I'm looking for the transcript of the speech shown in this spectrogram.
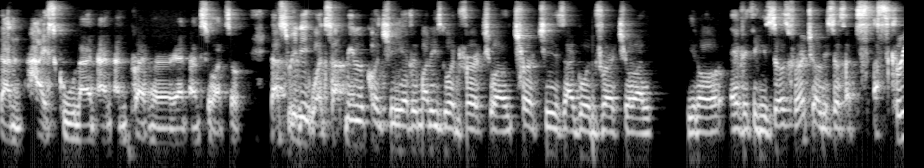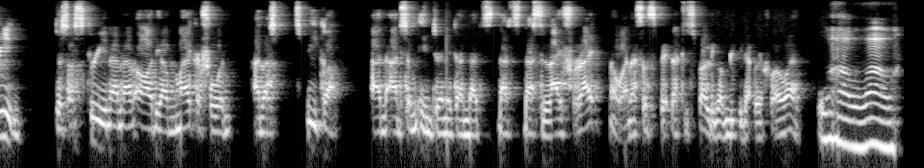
than high school and, and, and primary and, and so on. So that's really what's happening in the country. Everybody's going virtual. Churches are going virtual. you know, everything is just virtual. It's just a, a screen, just a screen and an audio, microphone and a speaker and, and some internet, and that's that's that's life right now. And I suspect that it's probably gonna be that way for a while. Wow, wow.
